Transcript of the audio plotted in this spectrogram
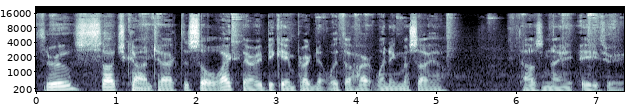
Through such contact, the soul, like Mary, became pregnant with the heart winning Messiah. 1083.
